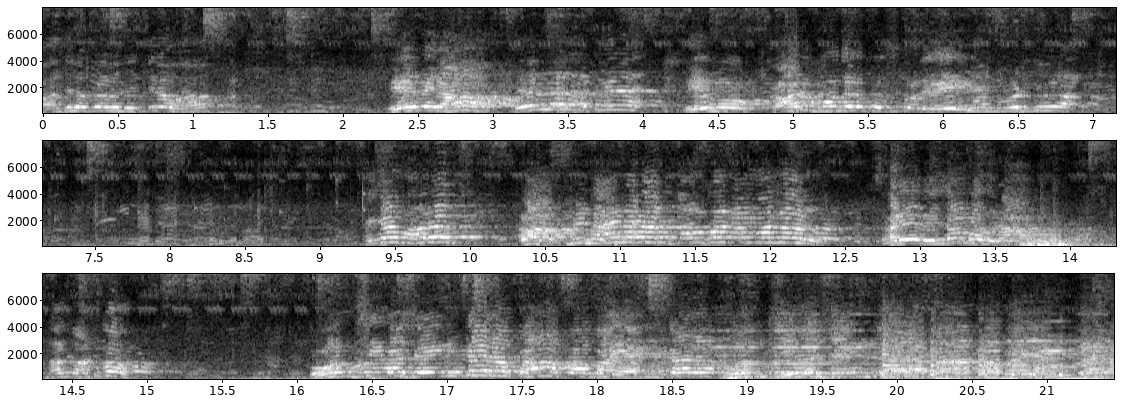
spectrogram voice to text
అందులో ఏమిరా? ఏమో కారు కూతురు కూసుకుంది నా నోటి చూడ. అయ్యా మహారాజ్! మీ నాయన గారు తోలుకొని రమ్మన్నారు. సరే వెళ్దాం బదురా నన్ను పట్టుకో. ఓం శివ శంకర పాప భయంకర. ఓం శివ శంకర పాప భయంకర.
